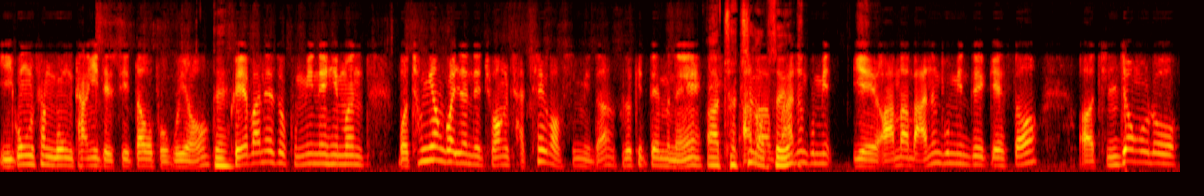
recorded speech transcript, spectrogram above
2030 당이 될 수 있다고 보고요. 네. 그에 반해서 국민의힘은 뭐 청년 관련된 조항 자체가 없습니다. 그렇기 때문에 아 자체가 없어요? 많은 국민 예 아마 많은 국민들께서 어, 진정으로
